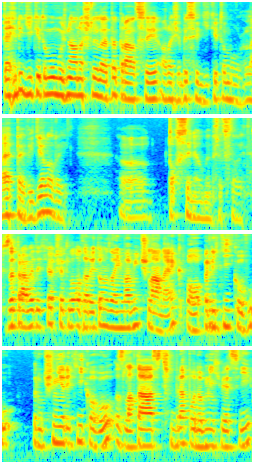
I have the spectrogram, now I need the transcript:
tehdy díky tomu možná našli lépe práci, ale že by si díky tomu lépe vydělali, eh, to si neumím představit. To se právě teďka četlo o tady tom zajímavý článek o rytíkovu, ruční rytíkovu, zlatá, stříbra, podobných věcí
